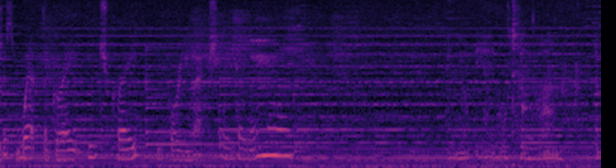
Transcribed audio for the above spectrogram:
just wet the grape, each grape, before you actually go in there. And you'll be able to um,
